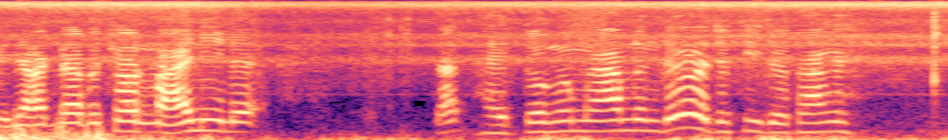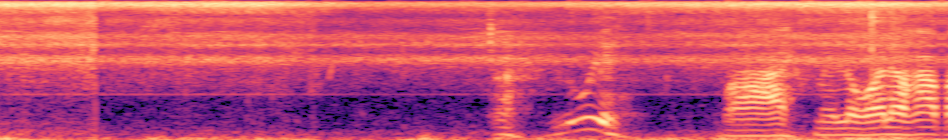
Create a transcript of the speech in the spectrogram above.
ก็อยากได้ปลาช่อนหมายนี่แหละจัดให้ตัวงามๆหนึ่งเด้อเจ้าที่เจ้าทางเลยอะลุยบายไม่ร้อยแล้วครับ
